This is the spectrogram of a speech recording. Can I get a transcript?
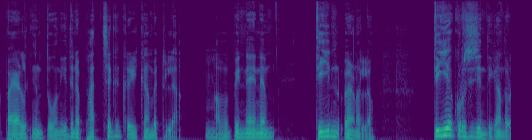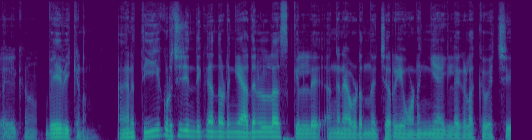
അപ്പോൾ അയാൾക്ക് ഇങ്ങനെ തോന്നി. ഇതിനെ പച്ചക്ക് കഴിക്കാൻ പറ്റില്ല. അപ്പോൾ പിന്നെ അതിന് തീ വേണമല്ലോ തീയെക്കുറിച്ച് ചിന്തിക്കാൻ തുടങ്ങി. വേവിക്കണം. അങ്ങനെ തീയെക്കുറിച്ച് ചിന്തിക്കാൻ തുടങ്ങി അതിനുള്ള സ്കില്ല് അങ്ങനെ അവിടെ നിന്ന് ചെറിയ ഉണങ്ങിയ ഇലകളൊക്കെ വെച്ച്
